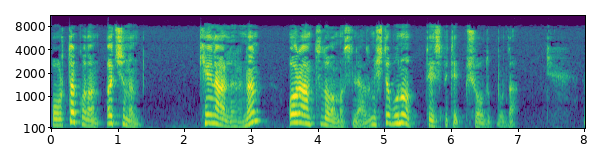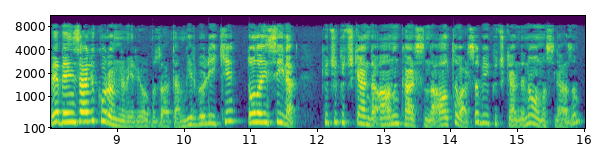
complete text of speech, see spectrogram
ortak olan açının kenarlarının orantılı olması lazım. İşte bunu tespit etmiş olduk burada. Ve benzerlik oranını veriyor bu zaten. 1 bölü 2. Dolayısıyla küçük üçgende A'nın karşısında 6 varsa büyük üçgende ne olması lazım?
